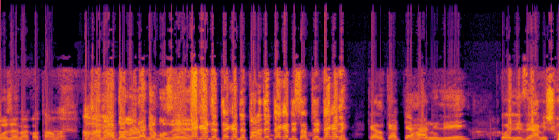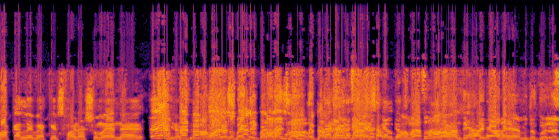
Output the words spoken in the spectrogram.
বোঝে না কথা আমার। আমার না? কথা বুঝে। টাকা দে টাকা দে তোরা যে টাকা তুই টাকা নে। কালকে টাকা নিলি কইলি যে আমি সকালে ব্যাকের ছয়টার সময় না এ, বেটার আমার তো ভাই দেখ পারাই উলুম সাল। তো কাল। আমার তো নানা হান থেকে দেখ পারে আমি তো কইলাম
